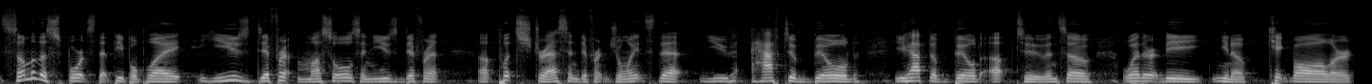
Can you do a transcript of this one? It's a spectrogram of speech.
some of the sports that people play use different muscles and use different – uh, put stress in different joints that you have to build you have to build up to. And so whether it be you know kickball or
